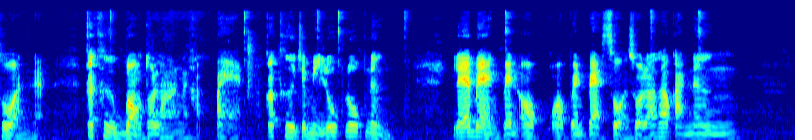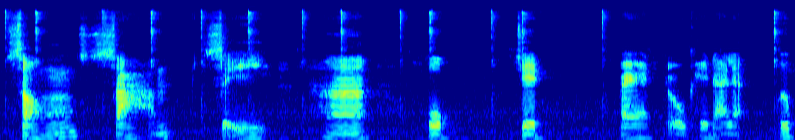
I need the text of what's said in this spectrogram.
ส่วนเนี่ยก็คือบองตัวล่างนะครับแปดก็คือจะมีรูปรูปหนึ่งและแบ่งเป็นออกออกเป็นแปดส่วนส่วนละเท่ากันหนึ่งสองสามสี่ห้าหกเจ็ดแปดโอเคได้แล้วปึ๊บ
